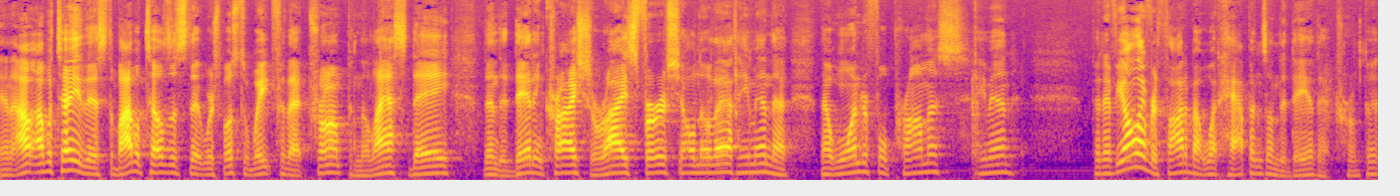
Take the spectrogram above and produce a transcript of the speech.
And I, I, will tell you this the Bible tells us that we're supposed to wait for that trump and the last day, then the dead in Christ shall rise first. Y'all know that? Amen? That, that wonderful promise. Amen? But have y'all ever thought about what happens on the day of that trumpet?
